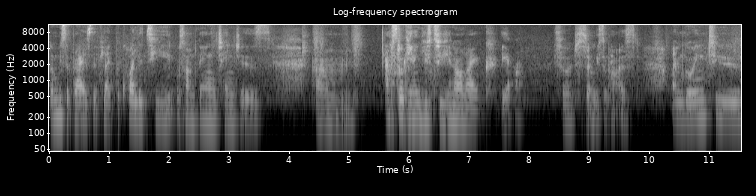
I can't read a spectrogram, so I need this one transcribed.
don't be surprised if like the quality or something changes. Um I'm still getting used to, you know, like yeah. So just don't be surprised. I'm going to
